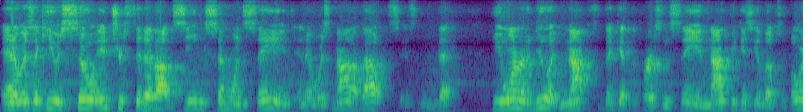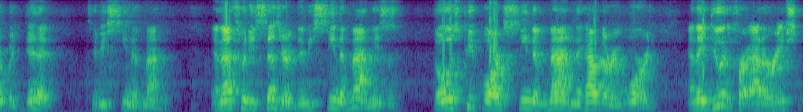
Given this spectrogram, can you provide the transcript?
And it was like he was so interested about seeing someone saved, and it was not about it's that he wanted to do it not to get the person saved, not because he loves the Lord, but did it to be seen of men. And that's what he says here, to be seen of men. He says, those people are seen of men, they have the reward, and they do it for adoration.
